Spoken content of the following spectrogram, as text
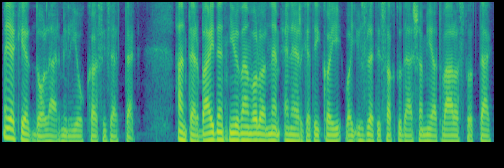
melyekért dollármilliókkal fizettek. Hunter biden nyilvánvalóan nem energetikai vagy üzleti szaktudása miatt választották,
